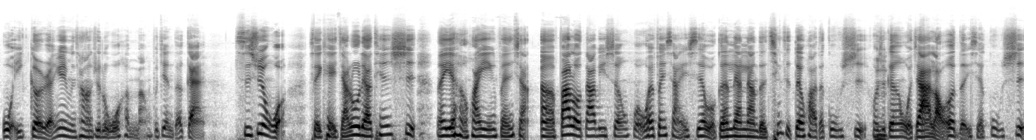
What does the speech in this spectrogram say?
我一个人，因为你们常常觉得我很忙，不见得敢私讯我，所以可以加入聊天室。那也很欢迎分享，呃，follow 大 V 生活，我会分享一些我跟亮亮的亲子对话的故事，或是跟我家老二的一些故事。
